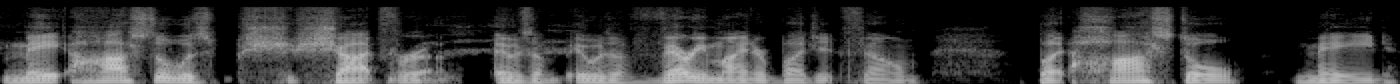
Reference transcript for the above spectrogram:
made Hostel was sh- shot for it was a it was a very minor budget film, but Hostel made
